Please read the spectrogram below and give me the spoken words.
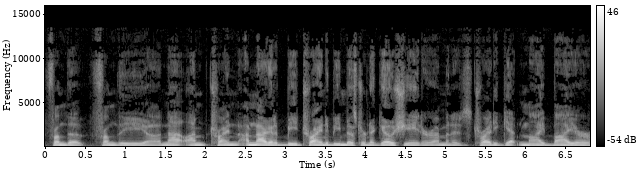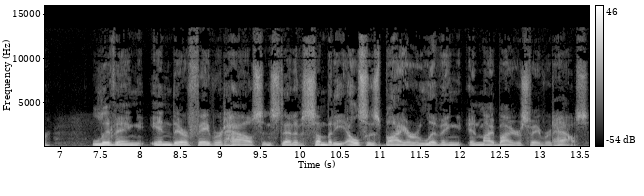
from the from the uh, not I'm trying I'm not going to be trying to be Mr. Negotiator. I'm going to try to get my buyer living in their favorite house instead of somebody else's buyer living in my buyer's favorite house.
